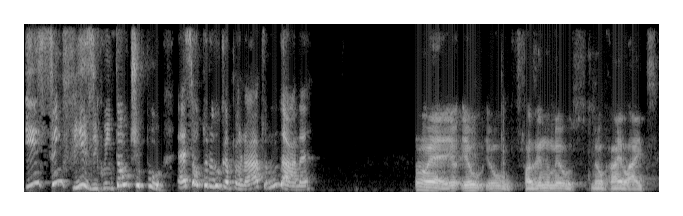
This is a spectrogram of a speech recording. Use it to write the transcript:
e sem físico. Então, tipo, essa altura do campeonato não dá, né? Não, é, eu, eu, eu fazendo meus, meus highlights,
